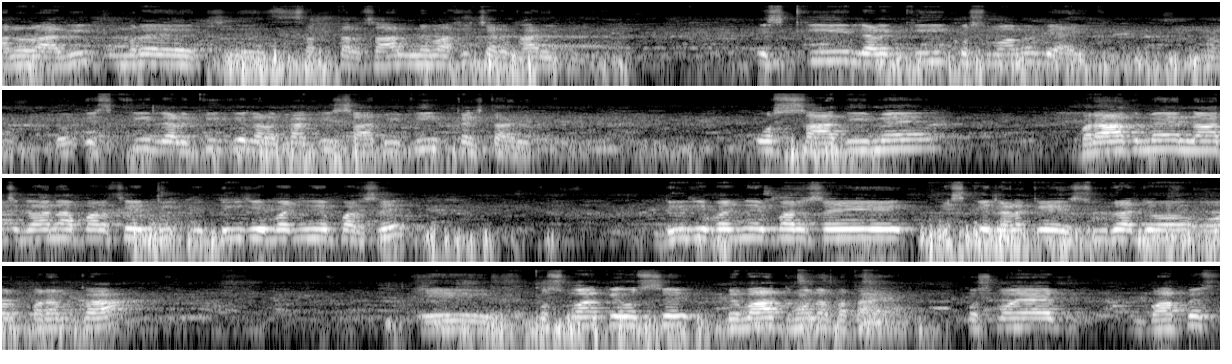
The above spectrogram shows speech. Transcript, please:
अनुरागी, उम्र सत्तर साल, निवासी चरखारी की। इसकी लड़की कुसमा में भी आई थी। तो इसकी लड़की के लड़का की शादी थी इक्कीस तारीख उस शादी में, बारात में नाच गाना पर से डीजे बजने पर से, डीजे बजने पर से इसके लड़के सूरज और परम का कुसमा के उससे विवाद होना बताया। कुसमा आए वापस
